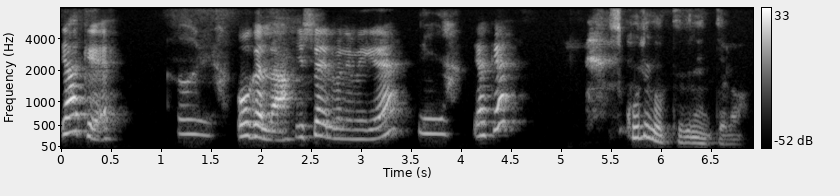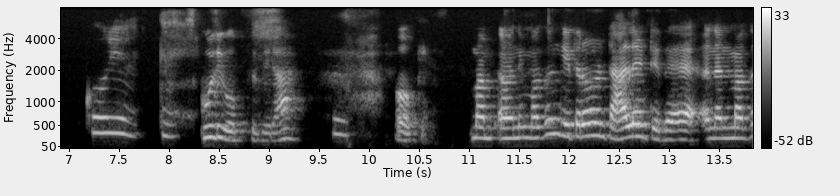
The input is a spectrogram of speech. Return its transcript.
ಯಾಕೆ? ಹೋಗಲ್ಲ. ಇಷ್ಟ ಇಲ್ವಾ ನಿಮಗೆ? ಯಾಕೆ? ಸ್ಕೂಲಿಗೆ ಹೋಗ್ತಿದ್ದೀನಿ ಅಂತೇಳ? ಸ್ಕೂಲಿಗೆ ಹೋಗ್ತಿದ್ದೀರಾ? ಓಕೆ ನಿಮ್ ಮಗಂಗೆ ಈ ತರ ಒಂದು ಟ್ಯಾಲೆಂಟ್ ಇದೆ, ನನ್ ಮಗ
